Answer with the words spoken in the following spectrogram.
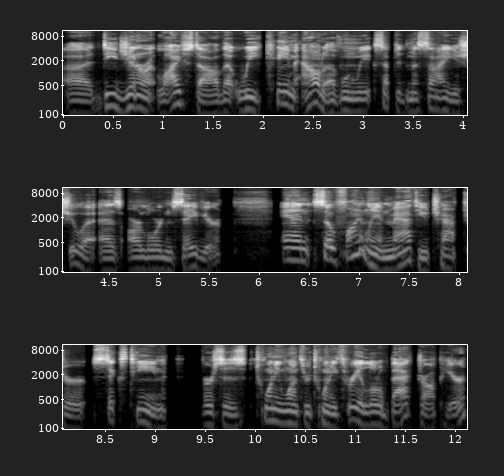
uh, degenerate lifestyle that we came out of when we accepted Messiah Yeshua as our Lord and Savior. And so finally, in Matthew chapter 16, verses 21 through 23, a little backdrop here.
